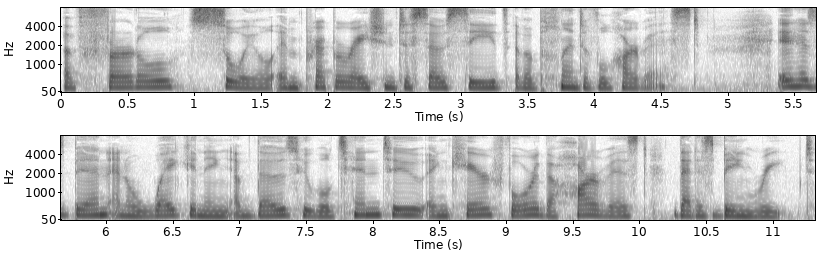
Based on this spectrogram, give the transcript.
of fertile soil in preparation to sow seeds of a plentiful harvest. It has been an awakening of those who will tend to and care for the harvest that is being reaped.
